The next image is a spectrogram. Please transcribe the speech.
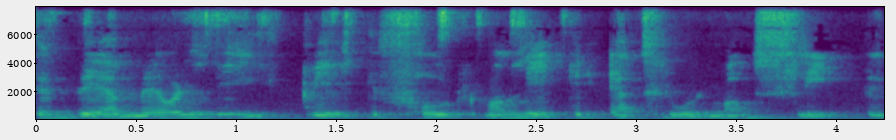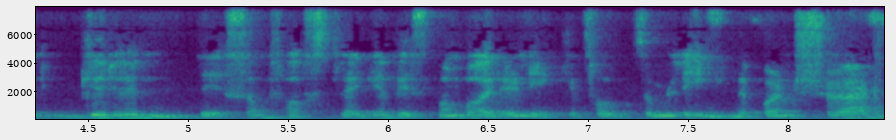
Til det med å like hvilke folk man liker Jeg tror man sliter grundig som fastlege hvis man bare liker folk som ligner på en sjøl.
